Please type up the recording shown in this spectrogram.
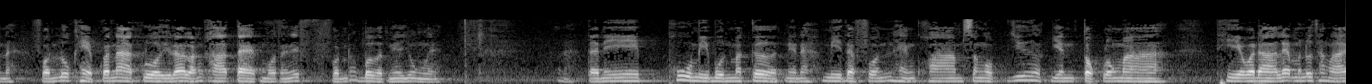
นะฝนลูกเห็บก็น่ากลัวอยู่แล้วหลังคาแตกหมดอันนี้ฝนระเบิดเนี่ยยุ่งเลย นะแต่นี้ผู้มีบุญมาเกิดเนี่ยนะมีแต่ฝนแห่งความสงบเยือกเย็นตกลงมา เทวดาและมนุษย์ทั้งหลาย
